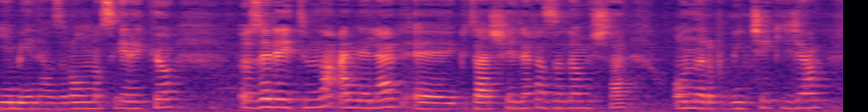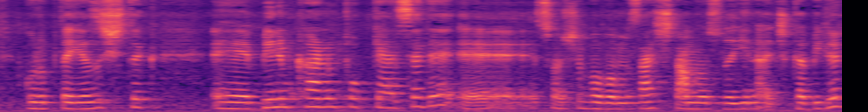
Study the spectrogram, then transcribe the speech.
Yemeğin hazır olması gerekiyor. Özel eğitimde anneler e, güzel şeyler hazırlamışlar. Onları bugün çekeceğim. Grupta yazıştık. Ee, benim karnım tok gelse de e, sonuçta babamız aç, damlası da yine acıkabilir.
